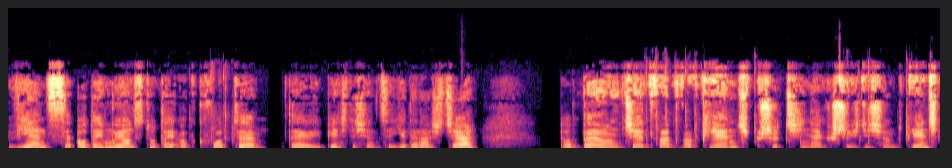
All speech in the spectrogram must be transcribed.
więc odejmując tutaj od kwoty tej 5011, to będzie 225,65,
